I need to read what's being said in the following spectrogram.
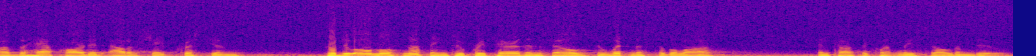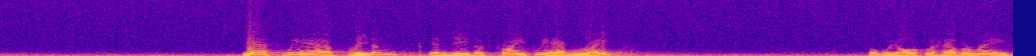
of the half-hearted, out-of-shape Christians who do almost nothing to prepare themselves to witness to the lost and consequently seldom do. Yes, we have freedom in Jesus Christ. We have rights. But we also have a race.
